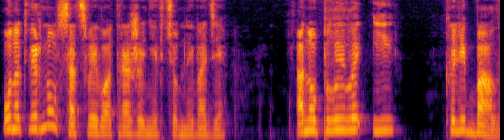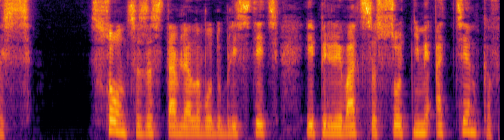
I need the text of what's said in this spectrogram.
Он отвернулся от своего отражения в темной воде. Оно плыло и колебалось. Солнце заставляло воду блестеть и переливаться сотнями оттенков.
